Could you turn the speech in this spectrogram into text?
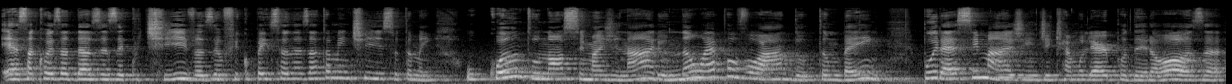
essa coisa das executivas, eu fico pensando exatamente isso também. O quanto o nosso imaginário não é povoado também por essa imagem de que a mulher poderosa,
